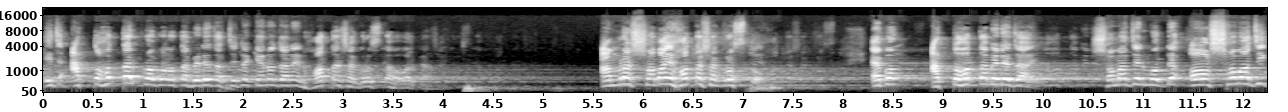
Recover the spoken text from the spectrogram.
এই যে আত্মহত্যার প্রবণতা বেড়ে যাচ্ছে, এটা কেন জানেন? হতাশাগ্রস্ত হওয়ার কারণে। আমরা সবাই হতাশাগ্রস্ত। এবং আত্মহত্যা বেড়ে যায়, সমাজের মধ্যে অসামাজিক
